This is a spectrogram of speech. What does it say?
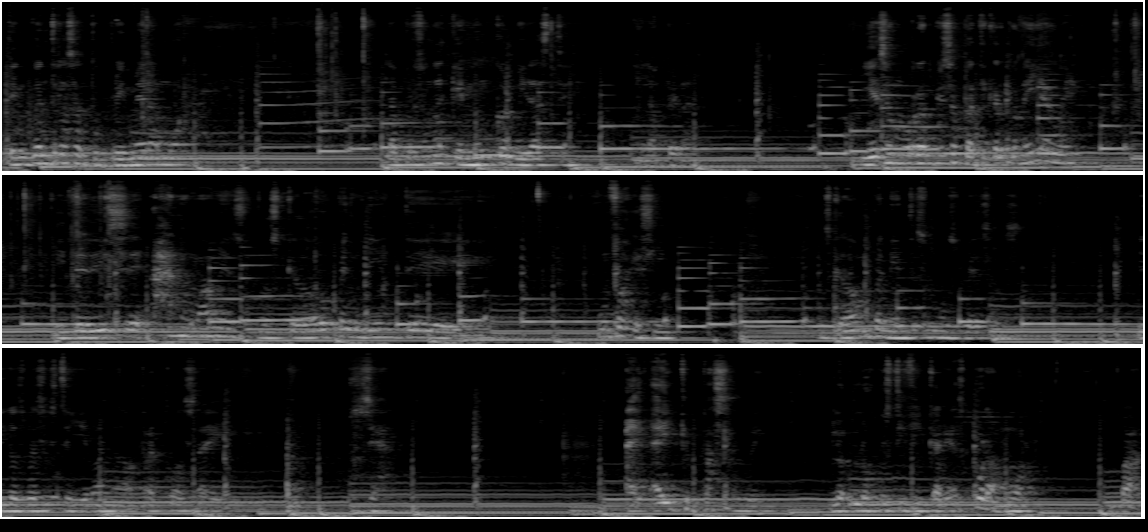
Te encuentras a tu primer amor. La persona que nunca olvidaste en la peda. Y esa morra empieza a platicar con ella, güey. Y te dice, ah, no mames, nos quedó pendiente un fajecín. Nos quedaban pendientes unos besos. Y los besos te llevan a otra cosa y... O sea... Ahí, qué pasa, güey. Lo, justificarías por amor. Va,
